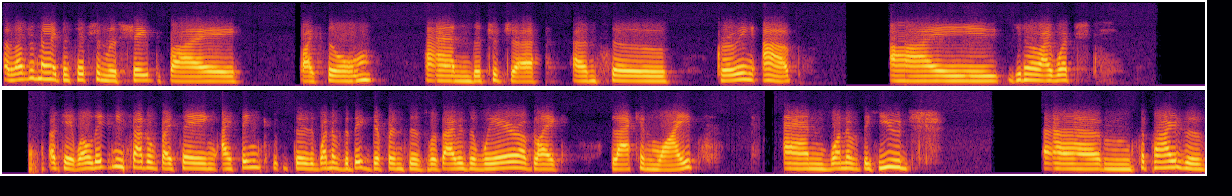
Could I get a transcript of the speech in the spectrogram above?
a lot of my perception was shaped by by film and literature, and so growing up, I you know I watched. Okay, well, let me start off by saying I think the one of the big differences was I was aware of like black and white, and one of the huge um, surprises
